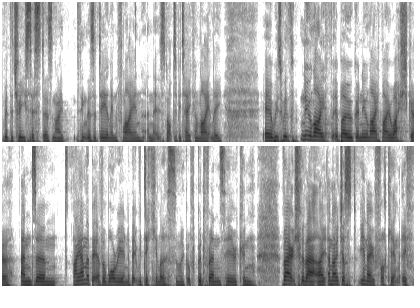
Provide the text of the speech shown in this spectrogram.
with the Tree Sisters and I think there's a deal in flying and it's not to be taken lightly. It was with New Life Iboga, New Life Ayahuasca and um, I am a bit of a warrior and a bit ridiculous, and we've got good friends here who can vouch for that. I, and I just, you know, fuck it, if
